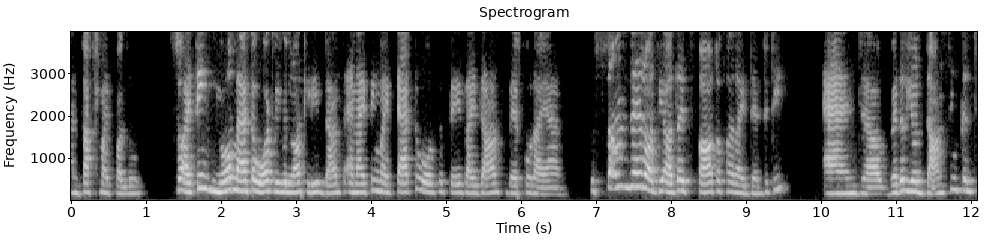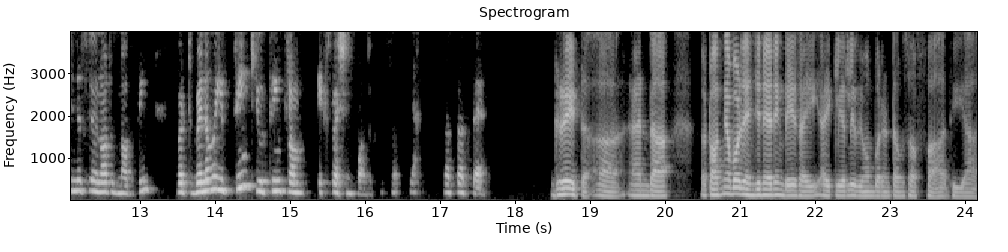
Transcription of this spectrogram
And that's my pallu. So I think no matter what, we will not leave dance. And I think my tattoo also says, I dance, therefore I am somewhere or the other, it's part of our identity. And uh, whether you're dancing continuously or not is not a thing. But whenever you think, you think from expression point of view. So yeah, that's that's there. Great. Uh, and uh, talking about the engineering days, I, I clearly remember in terms of uh, the uh,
